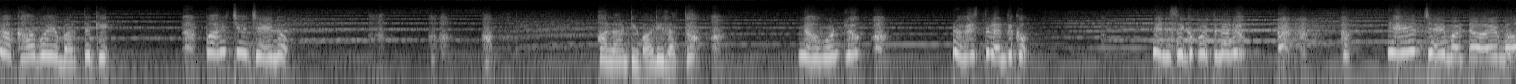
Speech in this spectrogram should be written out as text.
నా కాబోయే భర్తకి పరిచయం చేయను? అలాంటి వాడి రక్తం నా ఒంట్లో ప్రవేశిస్తున్నందుకు నేను సిగ్గుపడుతున్నాను. ఏం చేయమంటావేమో?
